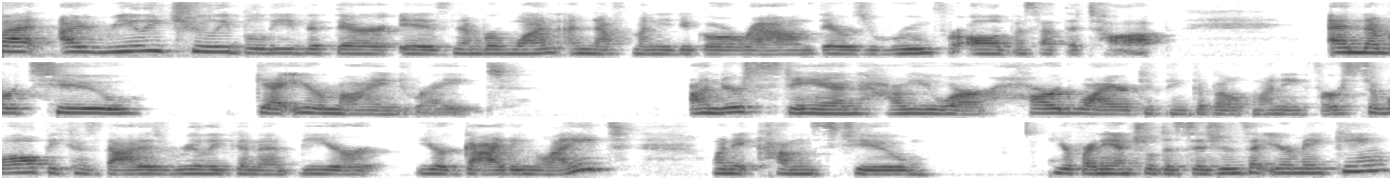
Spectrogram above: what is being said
but I really truly believe that there is number one, enough money to go around. There's room for all of us at the top. And number two, get your mind right. Understand how you are hardwired to think about money, first of all, because that is really going to be your, your guiding light when it comes to your financial decisions that you're making.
